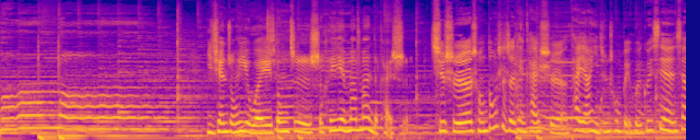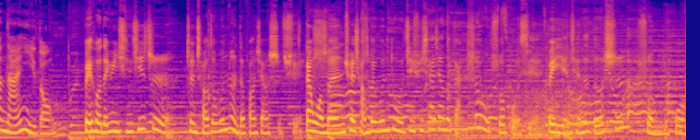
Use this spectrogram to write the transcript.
朦胧。以前总以为冬至是黑夜漫漫的开始，其实从冬至这天开始，太阳已经从北回归线向南移动，背后的运行机制正朝着温暖的方向驶去。但我们却常被温度继续下降的感受所裹挟，被眼前的得失所迷惑，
